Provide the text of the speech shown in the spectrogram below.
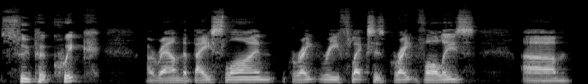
super quick around the baseline. Great reflexes, great volleys. Um,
